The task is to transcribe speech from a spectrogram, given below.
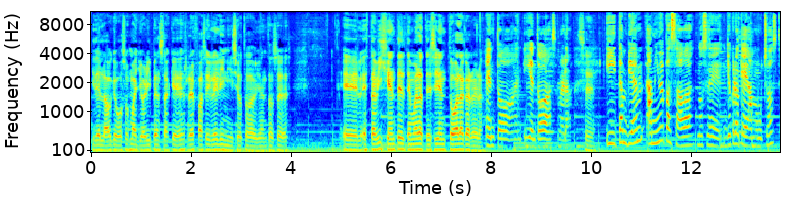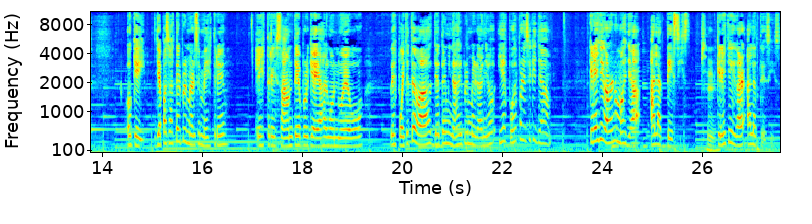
Y del lado que vos sos mayor y pensás que es re fácil el inicio todavía. Entonces, está vigente el tema de la tesis en toda la carrera. En todas y en todas, ¿verdad? Sí. Y también a mí me pasaba, no sé, yo creo que a muchos, ok, ya pasaste el primer semestre, estresante porque es algo nuevo, después ya te vas, ya terminas el primer año y después parece que ya querés llegar nomás ya a la tesis, Sí. querés llegar a la tesis.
